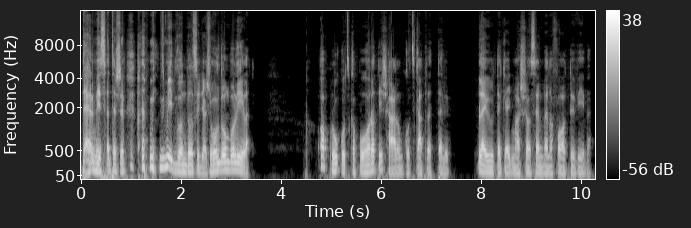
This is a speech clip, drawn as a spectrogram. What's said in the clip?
Természetesen. mit, mit gondolsz, hogy a zsoldomból élek? Apró kocka poharat és három kockát vett elő. Leültek egymással szemben a fal tövébe.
